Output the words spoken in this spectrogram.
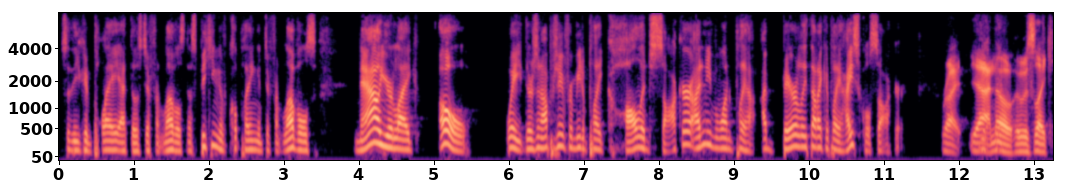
so that you can play at those different levels. Now, speaking of playing at different levels, now you're like, oh, wait, there's an opportunity for me to play college soccer. I didn't even want to play. I barely thought I could play high school soccer. Right. Yeah, no, it was like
